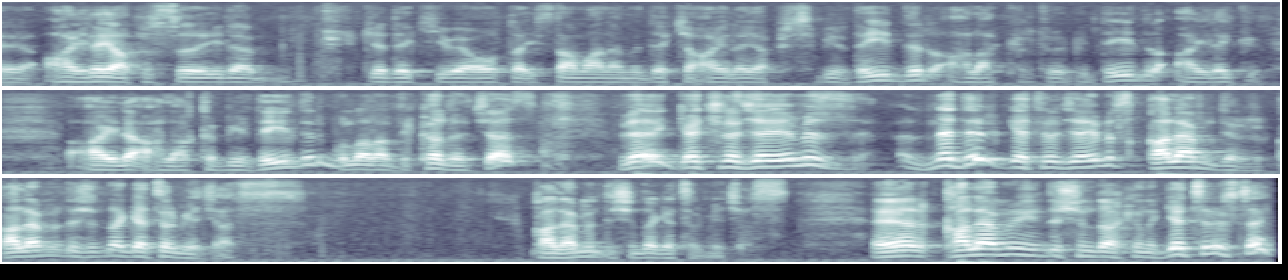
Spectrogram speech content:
e, aile yapısı ile Türkiye'deki ve orta İslam alemindeki aile yapısı bir değildir. Ahlak kültürü bir değildir. Aile aile ahlakı bir değildir. Bunlara dikkat edeceğiz. Ve getireceğimiz nedir? Getireceğimiz kalemdir. Kalemin dışında getirmeyeceğiz. Kalemin dışında getirmeyeceğiz. Eğer kalemin dışındakini getirirsek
